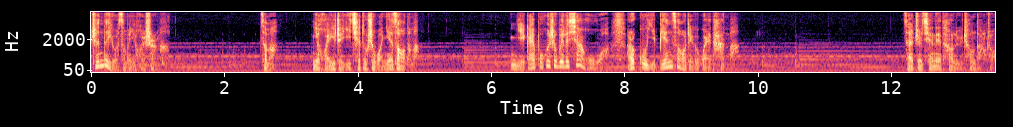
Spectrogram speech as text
真的有这么一回事吗？怎么，你怀疑这一切都是我捏造的吗？你该不会是为了吓唬我而故意编造这个怪谈吧？在之前那趟旅程当中。”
